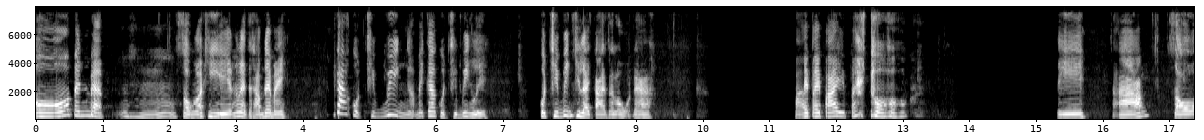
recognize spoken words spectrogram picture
อ๋อ เป็นแบบสองนาทีเองนั่นแหละจะทำได้ไหม ไม่กล้ากดชิปวิ่งอะ ไม่กล้ากดชิปวิ่งเลย กดชิปวิ่งทีไรตายตลอดนะคะ ไปไปไปไปต่อสี่สามสอง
